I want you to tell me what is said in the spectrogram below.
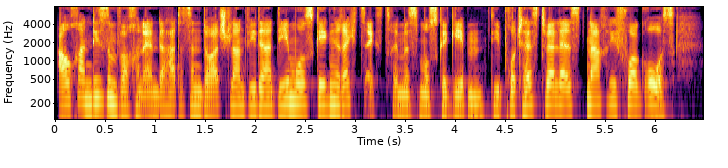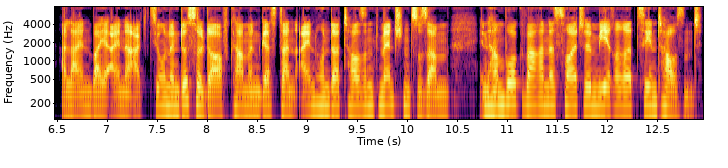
Auch an diesem Wochenende hat es in Deutschland wieder Demos gegen Rechtsextremismus gegeben. Die Protestwelle ist nach wie vor groß. Allein bei einer Aktion in Düsseldorf kamen gestern 100.000 Menschen zusammen. In Hamburg waren es heute mehrere Zehntausend.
